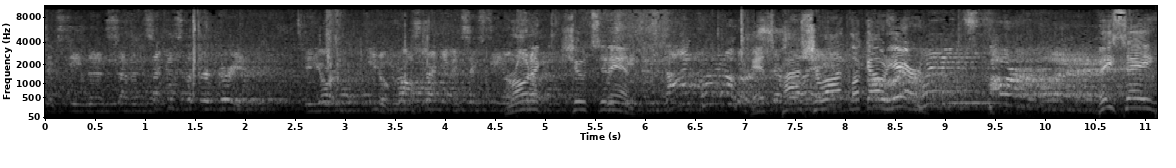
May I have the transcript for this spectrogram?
Sixteen minutes, seven seconds, the third period. New York, Ito cross-checking at 16. Hronek shoots it in. Nine for another. It's past Sherratt. Look out here. Wings power play. Vesey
